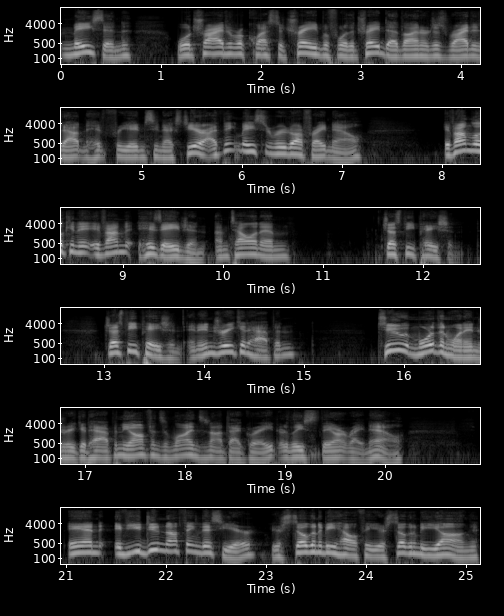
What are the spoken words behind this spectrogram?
Mason will try to request a trade before the trade deadline or just ride it out and hit free agency next year? I think Mason Rudolph right now, if I'm looking at, if I'm his agent, I'm telling him just be patient. Just be patient. An injury could happen. Two, more than one injury could happen. The offensive line's not that great, or at least they aren't right now. And if you do nothing this year, you're still going to be healthy. You're still going to be young.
